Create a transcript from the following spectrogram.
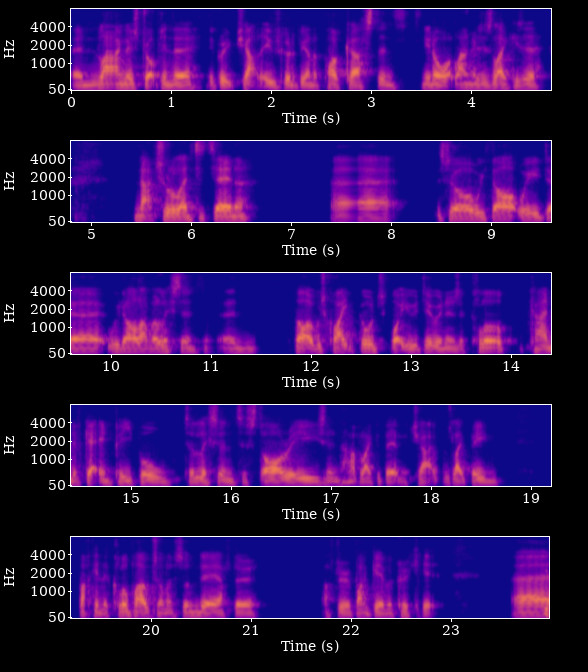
And Langers dropped in the, the group chat that he was going to be on a podcast. And you know what Langers is like, he's a natural entertainer. Uh, so we thought we'd uh, we'd all have a listen and thought it was quite good what you were doing as a club, kind of getting people to listen to stories and have like a bit of a chat. It was like being back in the clubhouse on a Sunday after after a bad game of cricket. Uh,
